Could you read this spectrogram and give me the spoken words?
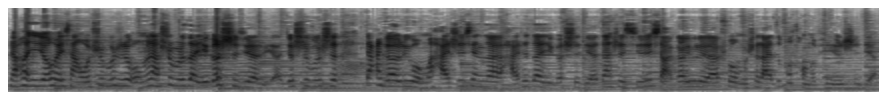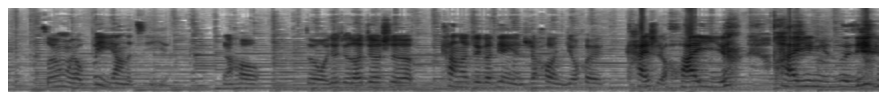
然后你就会想，我是不是我们俩是不是在一个世界里？就是不是大概率我们还是现在还是在一个世界，但是其实小概率来说，我们是来自不同的平行世界，所以我们有不一样的记忆。然后。对，我就觉得这是看了这个电影之后，你就会开始怀疑，怀疑你自己，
